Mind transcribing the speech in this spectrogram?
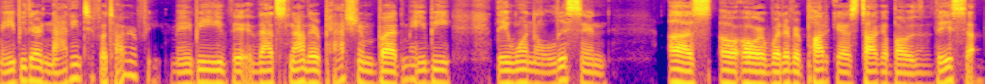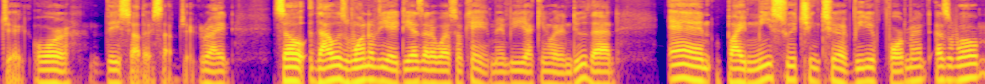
maybe they're not into photography. Maybe they, that's not their passion, but maybe they want to listen us or, or whatever podcast talk about this subject or this other subject, right? So that was one of the ideas that I was okay, maybe I can go ahead and do that. And by me switching to a video format as well,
